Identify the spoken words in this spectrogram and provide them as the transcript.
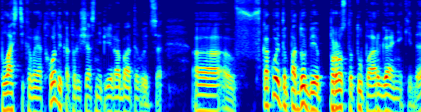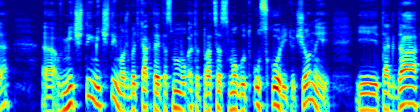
пластиковые отходы, которые сейчас не перерабатываются, э, в какое-то подобие просто тупо органики, да? Э, в мечты, мечты, может быть, как-то это, этот процесс смогут ускорить ученые, и тогда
